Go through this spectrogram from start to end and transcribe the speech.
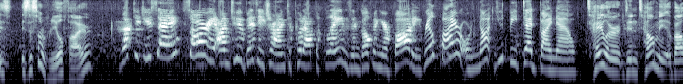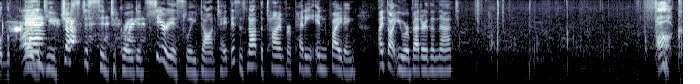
is is this a real fire? What did you say? Sorry, I'm too busy trying to put out the flames engulfing your body. Real fire or not, you'd be dead by now. Taylor didn't tell me about the fire. And you just disintegrated. Seriously, Dante, this is not the time for petty infighting. I thought you were better than that. Fuck.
